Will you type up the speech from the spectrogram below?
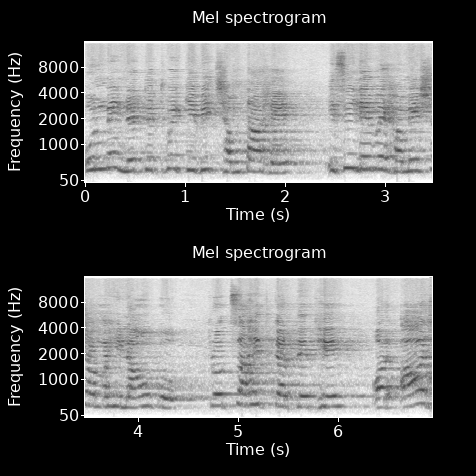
उनमें नेतृत्व की भी क्षमता है, इसीलिए वे हमेशा महिलाओं को प्रोत्साहित करते थे और आज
